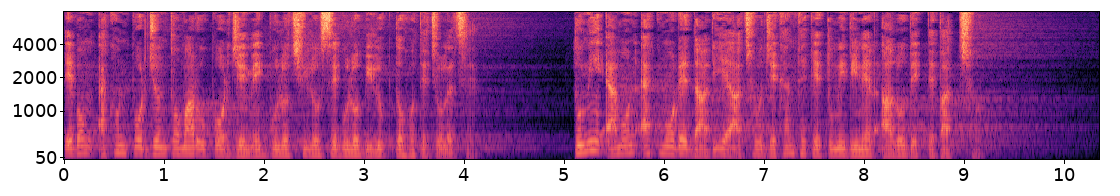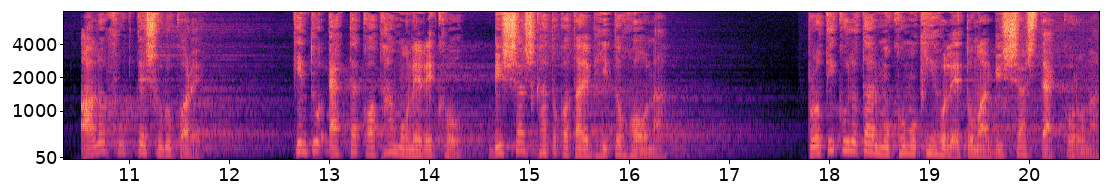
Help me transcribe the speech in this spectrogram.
এবং এখন পর্যন্ত তোমার উপর যে মেঘগুলো ছিল সেগুলো বিলুপ্ত হতে চলেছে। তুমি এমন এক মোড়ে দাঁড়িয়ে আছো যেখান থেকে তুমি দিনের আলো দেখতে পাচ্ছ। আলো ফুটতে শুরু করে। কিন্তু একটা কথা মনে রেখো, বিশ্বাসঘাতকতায় ভীত হও না। প্রতিকূলতার মুখোমুখি হলে তোমার বিশ্বাস ত্যাগ করো না।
